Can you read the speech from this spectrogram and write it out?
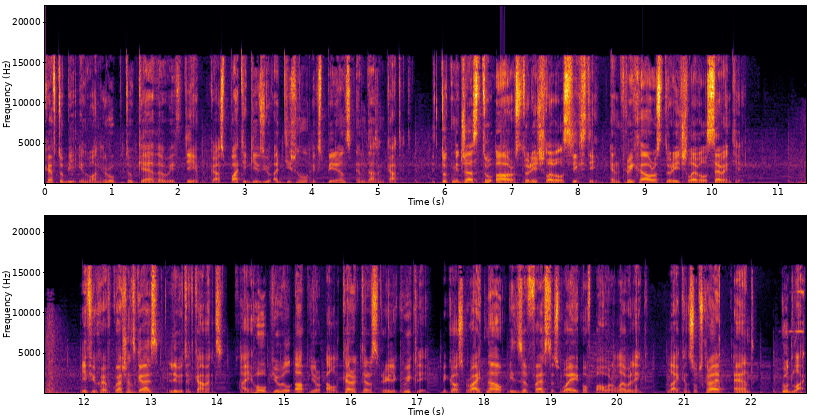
have to be in one group together with team, cause party gives you additional experience and doesn't cut it. It took me just 2 hours to reach level 60 and 3 hours to reach level 70. If you have questions guys, leave it in comments. I hope you will up your alt characters really quickly, because right now it's the fastest way of power leveling. Like and subscribe and good luck!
